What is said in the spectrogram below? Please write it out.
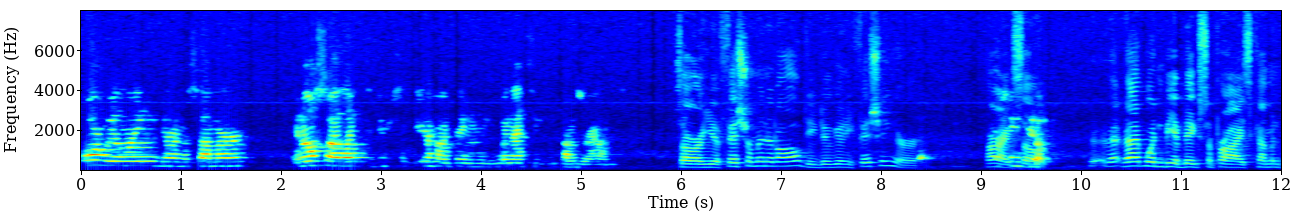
four wheeling during the summer, and also I like to do some deer hunting when that season comes around. So, are you a fisherman at all? Do you do any fishing, or? All right, so that, that wouldn't be a big surprise coming,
